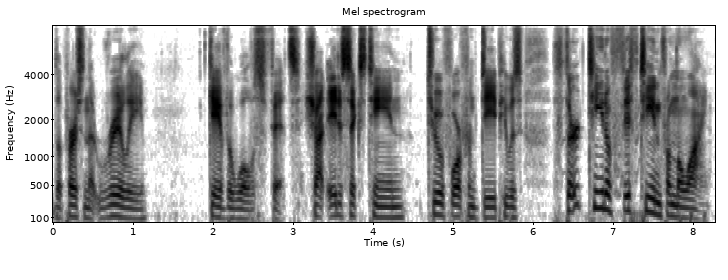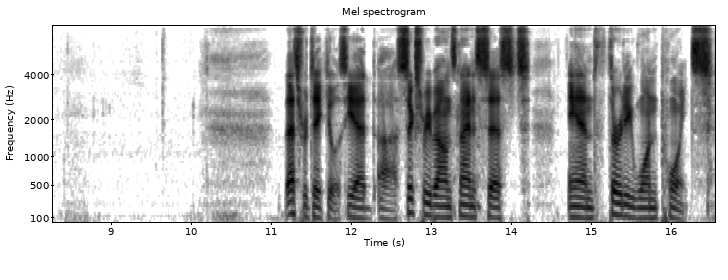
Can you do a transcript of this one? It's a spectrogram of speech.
the person that really gave the Wolves fits. He shot eight of 16, two of four from deep. He was 13 of 15 from the line. That's ridiculous. He had uh, six rebounds, nine assists, and 31 points.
